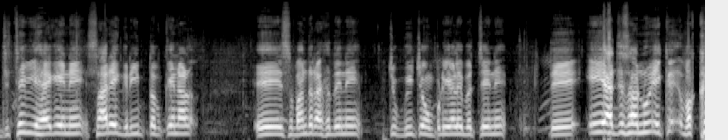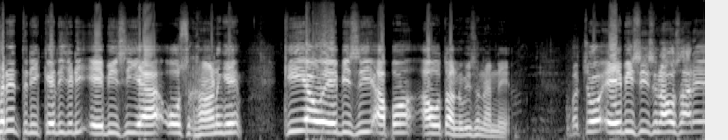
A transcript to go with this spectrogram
ਜਿੱਥੇ ਵੀ ਹੈਗੇ ਨੇ ਸਾਰੇ ਗਰੀਬ ਤਬਕੇ ਨਾਲ ਇਹ ਸੰਬੰਧ ਰੱਖਦੇ ਨੇ ਝੁੱਗੀ ਝੌਂਪੜੀ ਵਾਲੇ ਬੱਚੇ ਨੇ। ਤੇ ਇਹ ਅੱਜ ਸਾਨੂੰ ਇੱਕ ਵੱਖਰੇ ਤਰੀਕੇ ਦੀ ਜਿਹੜੀ ABC ਆ ਉਹ ਸਿਖਾਣਗੇ ਕੀ ਆ ਉਹ ABC ਆਪਾਂ ਆਓ ਤੁਹਾਨੂੰ ਵੀ ਸੁਣਾਉਂਦੇ ਆ ਬੱਚੋ ABC ਸੁਣਾਓ ਸਾਰੇ।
